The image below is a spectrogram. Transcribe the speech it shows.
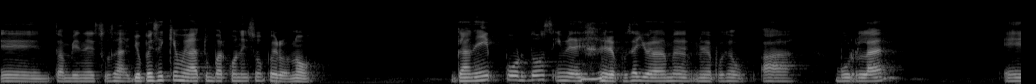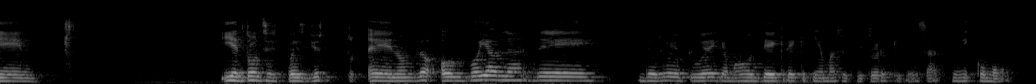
em, también eso, o sea, yo pensé que me iba a tumbar con eso, pero no. Gané por dos y me, me puse a llorar, me, me puse a, burlar. Em, y entonces, pues yo eh, hoy voy a hablar de, de otro youtuber llamado Decre que tiene más suscriptores que yo, o sea, tiene como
